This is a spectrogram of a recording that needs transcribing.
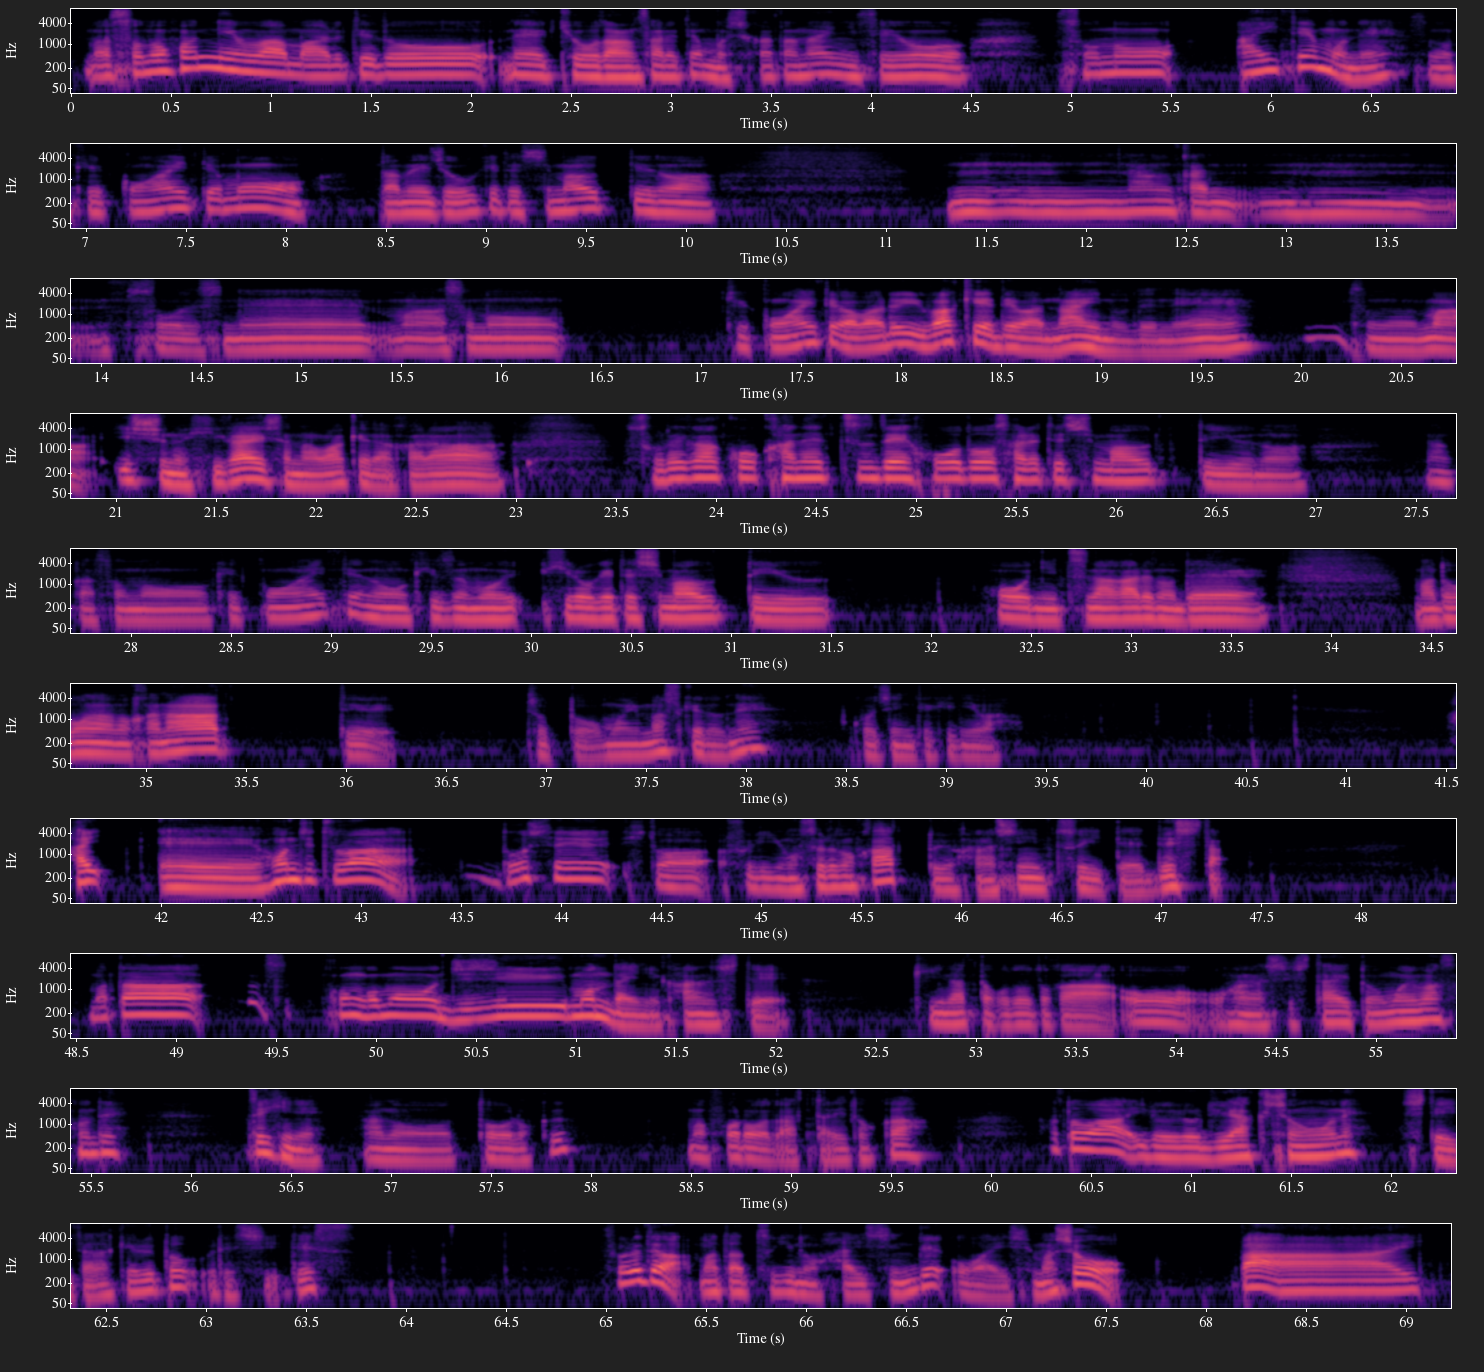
まあ、その本人はまあある程度ね教団されても仕方ないにせよその相手もねその結婚相手もダメージを受けてしまうっていうのはうーんなんかうんそうですね。まあその結婚相手が悪いわけではないのでね。そのまあ一種の被害者なわけだからそれがこう過熱で報道されてしまうっていうのはなんかその結婚相手の傷も広げてしまうっていう方につながるのでまあどうなのかなってちょっと思いますけどね。個人的には。はい、えー、本日はどうして人は不倫をするのかという話についてでした。また今後も時事問題に関して気になったこととかをお話ししたいと思いますので是非ねあの登録、まあ、フォローだったりとかあとはいろいろリアクションをねしていただけると嬉しいです。それではまた次の配信でお会いしましょう。バイ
